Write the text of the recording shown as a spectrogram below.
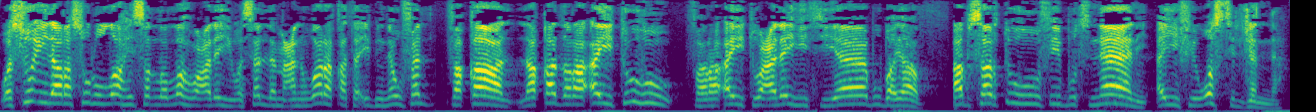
وسئل رسول الله صلى الله عليه وسلم عن ورقة ابن نوفل فقال لقد رأيته فرأيت عليه ثياب بياض أبصرته في بطنان أي في وسط الجنة.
